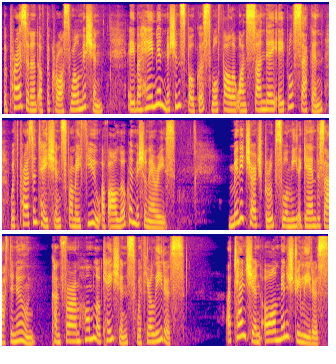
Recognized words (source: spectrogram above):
the president of the Crossworld Mission. A Bahamian missions focus will follow on Sunday, April 2nd, with presentations from a few of our local missionaries. Many church groups will meet again this afternoon. Confirm home locations with your leaders. Attention, all ministry leaders.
